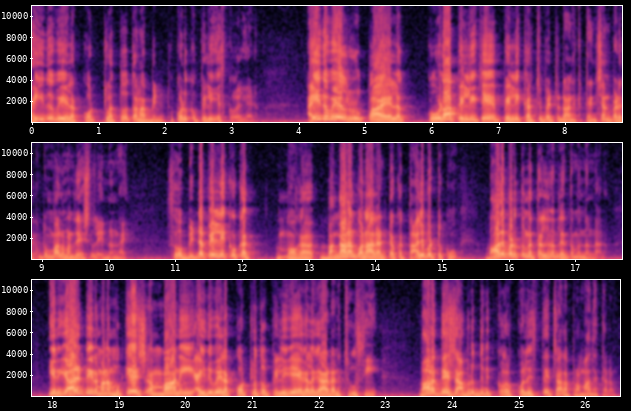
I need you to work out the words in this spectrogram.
ఐదు వేల కోట్లతో తన బిడ్డ కొడుకు పెళ్ళి చేసుకోగలిగాడు. ఐదు వేల రూపాయల కూడా పెళ్ళి చే పెళ్ళి ఖర్చు పెట్టడానికి టెన్షన్ పడే కుటుంబాలు మన దేశంలో ఎన్నున్నాయి. సో బిడ్డ పెళ్ళికి ఒక ఒక బంగారం కొనాలంటే ఒక తాలిబొట్టుకు బాధపడుతున్న తల్లిదండ్రులు ఎంతమంది ఉన్నారు? ఈ రియాలిటీని మనం ముఖేష్ అంబానీ ఐదు వేల కోట్లతో పెళ్ళి చేయగలిగాడని చూసి భారతదేశ అభివృద్ధిని కొ- కొలిస్తే చాలా ప్రమాదకరం.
